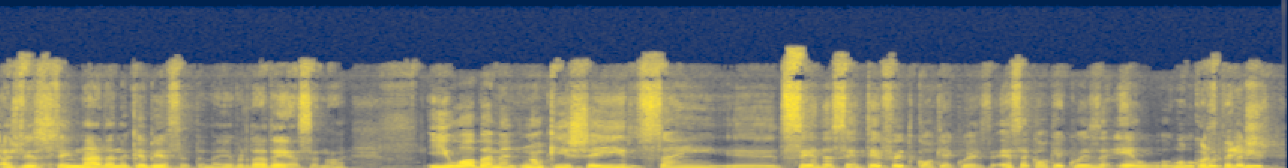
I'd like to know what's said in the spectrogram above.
Às vezes sem nada na cabeça, também a verdade é essa, não é? E o Obama não quis sair sem, uh, de cena sem ter feito qualquer coisa. Essa qualquer coisa é o, o, o Acordo, Acordo de Paris. Paris.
